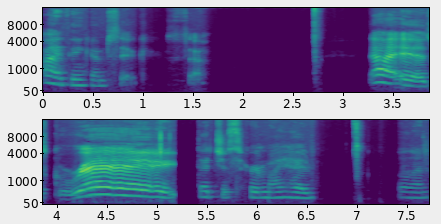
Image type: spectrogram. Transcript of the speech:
I think I'm sick. So. That is great. That just hurt my head. Well then.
